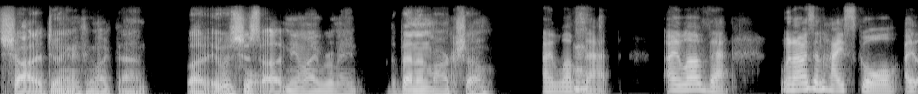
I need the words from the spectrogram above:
shot at doing anything like that. But it was just cool. uh, me and my roommate, the Ben and Mark show. I love that. I love that. When I was in high school, I,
